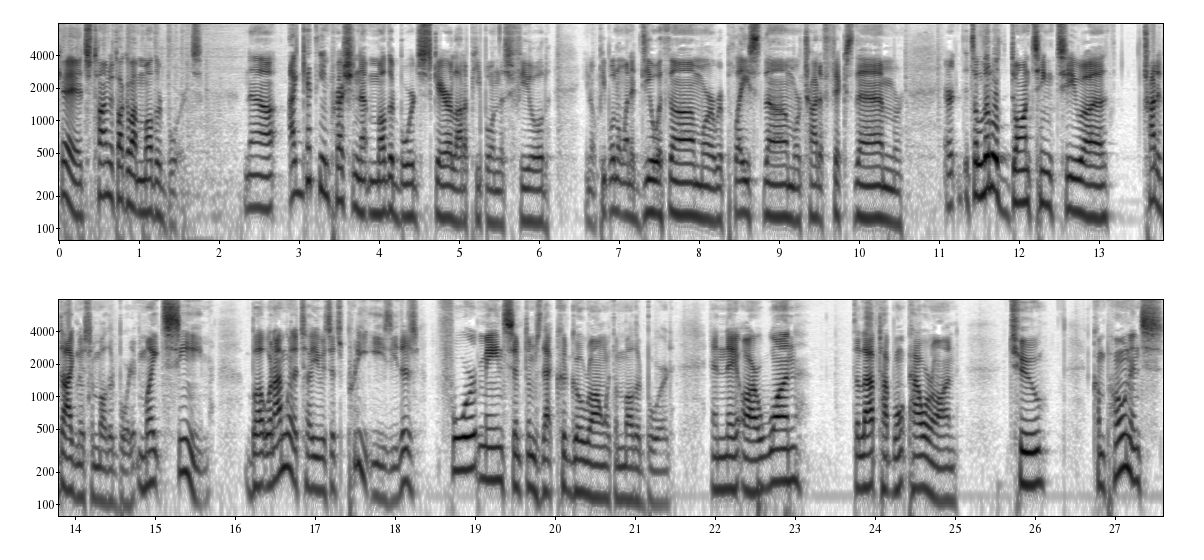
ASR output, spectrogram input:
Okay, it's time to talk about motherboards. Now, I get the impression that motherboards scare a lot of people in this field. You know, people don't want to deal with them or replace them or try to fix them. Or, or it's a little daunting to uh, try to diagnose a motherboard. It might seem, but what I'm going to tell you is it's pretty easy. There's four main symptoms that could go wrong with a motherboard, and they are one, the laptop won't power on. Two, components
